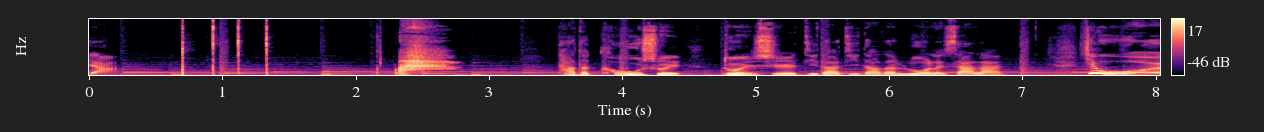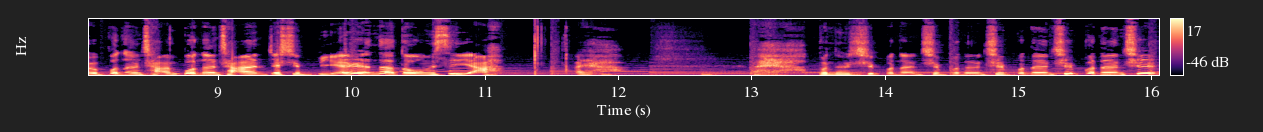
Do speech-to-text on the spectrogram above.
呀！啊，他的口水顿时滴答滴答的落了下来。哟，不能馋，不能馋，这是别人的东西呀！哎呀，哎呀，不能吃，不能吃，不能吃，不能吃，不能吃！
